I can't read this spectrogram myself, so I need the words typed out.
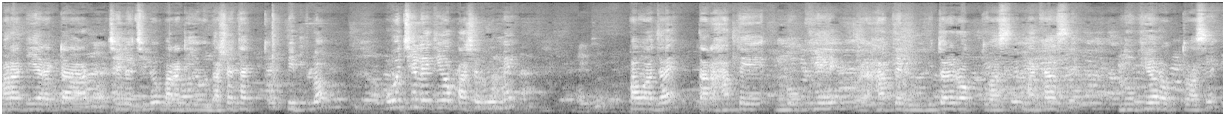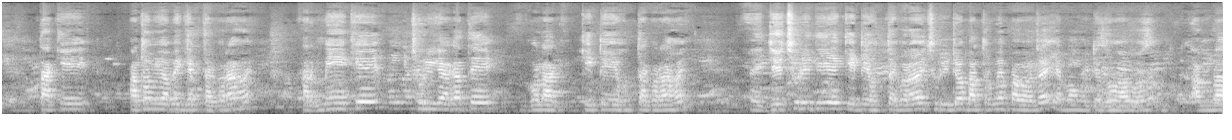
ভাড়াটিয়ার একটা ছেলে ছিল, ভাড়াটিয়া ওই বাসায় থাকতো, বিপ্লব। ওই ছেলেকেও পাশের রুমে পাওয়া যায়। তার হাতে মুখে, হাতের ভিতরে রক্ত আছে, মাখা আছে, মুখেও রক্ত আছে। তাকে প্রাথমিকভাবে গ্রেপ্তার করা হয়। আর মেয়েকে ছুরির আঘাতে গলা কেটে হত্যা করা হয়। এই যে ছুরি দিয়ে কেটে হত্যা করা হয় ছুরিটাও বাথরুমে পাওয়া যায় এবং এটা ধোয়া আমরা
